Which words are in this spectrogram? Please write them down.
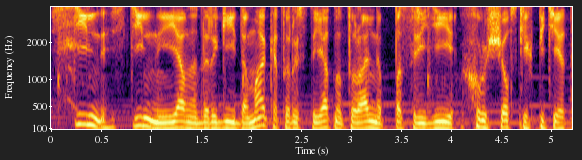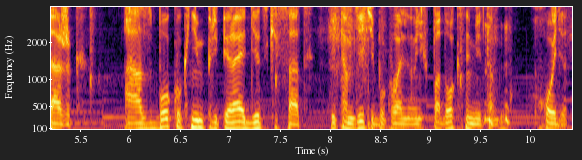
стильные, стильные, явно дорогие дома, которые стоят натурально посреди хрущевских пятиэтажек а сбоку к ним припирает детский сад. И там дети буквально у них под окнами там ходят.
